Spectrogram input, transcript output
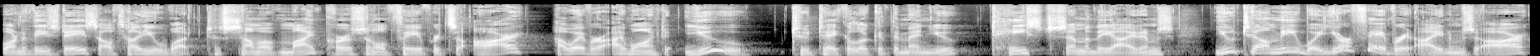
One of these days, I'll tell you what some of my personal favorites are. However, I want you to take a look at the menu, taste some of the items. You tell me what your favorite items are,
